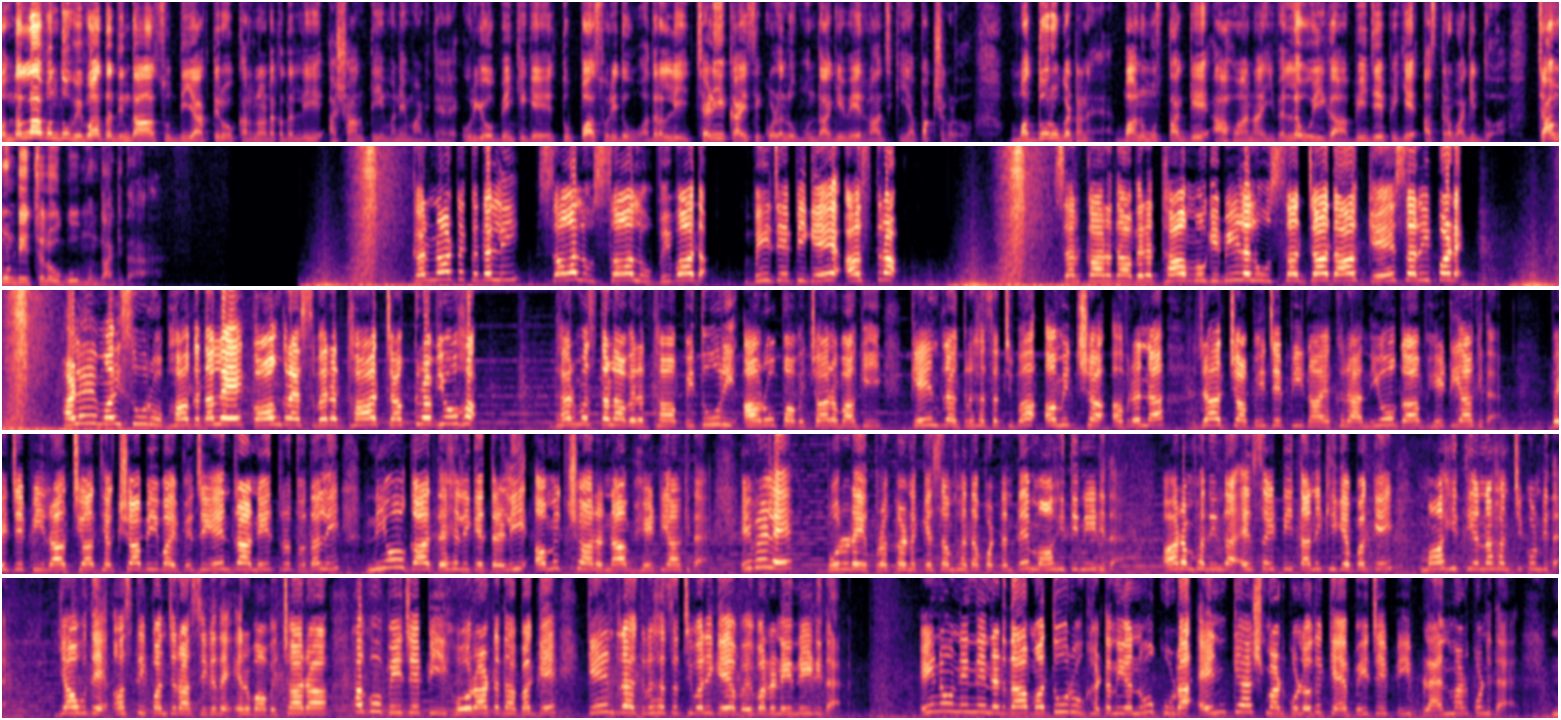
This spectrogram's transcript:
ಒಂದಲ್ಲ ಒಂದು ವಿವಾದದಿಂದ ಸುದ್ದಿಯಾಗ್ತಿರೋ ಕರ್ನಾಟಕದಲ್ಲಿ ಅಶಾಂತಿ ಮನೆ ಮಾಡಿದೆ. ಉರಿಯೋ ಬೆಂಕಿಗೆ ತುಪ್ಪ ಸುರಿದು ಅದರಲ್ಲಿ ಚಳಿ ಕಾಯಿಸಿಕೊಳ್ಳಲು ಮುಂದಾಗಿವೆ ರಾಜಕೀಯ ಪಕ್ಷಗಳು. ಮದ್ದೂರು ಘಟನೆ, ಬಾನು ಮುಸ್ತಾಕ್ಗೆ ಆಹ್ವಾನ, ಇವೆಲ್ಲವೂ ಈಗ ಬಿಜೆಪಿಗೆ ಅಸ್ತ್ರವಾಗಿದ್ದು, ಚಾಮುಂಡಿ ಚಲೋಗೂ ಮುಂದಾಗಿದೆ. ಕರ್ನಾಟಕದಲ್ಲಿ ಸಾಲು ಸಾಲು ವಿವಾದ. ಬಿಜೆಪಿಗೆ ಅಸ್ತ್ರ. ಸರ್ಕಾರದ ವಿರುದ್ಧ ಮುಗಿಬೀಳಲು ಸಜ್ಜಾದ ಕೇಸರಿ ಪಡೆ. ಹಳೆ ಮೈಸೂರು ಭಾಗದಲ್ಲೇ ಕಾಂಗ್ರೆಸ್ ವಿರುದ್ಧ ಚಕ್ರವ್ಯೂಹ. ಧರ್ಮಸ್ಥಳ ವಿರುದ್ಧ ಪಿತೂರಿ ಆರೋಪ ವಿಚಾರವಾಗಿ ಕೇಂದ್ರ ಗೃಹ ಸಚಿವ ಅಮಿತ್ ಶಾ ಅವರನ್ನ ರಾಜ್ಯ ಬಿಜೆಪಿ ನಾಯಕರ ನಿಯೋಗ ಭೇಟಿಯಾಗಿದೆ. ಬಿಜೆಪಿ ರಾಜ್ಯಾಧ್ಯಕ್ಷ ಬಿವೈ ವಿಜಯೇಂದ್ರ ನೇತೃತ್ವದಲ್ಲಿ ನಿಯೋಗ ದೆಹಲಿಗೆ ತೆರಳಿ ಅಮಿತ್ ಶಾರನ್ನ ಭೇಟಿಯಾಗಿದೆ. ಈ ವೇಳೆ ಬುರುಡೆ ಪ್ರಕರಣಕ್ಕೆ ಸಂಬಂಧಪಟ್ಟಂತೆ ಮಾಹಿತಿ ನೀಡಿದೆ. ಆರಂಭದಿಂದ ಎಸ್ಐಟಿ ತನಿಖೆಗೆ ಬಗ್ಗೆ ಮಾಹಿತಿಯನ್ನ ಹಂಚಿಕೊಂಡಿದೆ. ಯಾವುದೇ ಅಸ್ಥಿ ಪಂಜರ ಸಿಗದೆ ಇರುವ ವಿಚಾರ ಹಾಗೂ ಬಿಜೆಪಿ ಹೋರಾಟದ ಬಗ್ಗೆ ಕೇಂದ್ರ ಗೃಹ ಸಚಿವರಿಗೆ ವಿವರಣೆ ನೀಡಿದೆ. ಇನ್ನು ನಿನ್ನೆ ನಡೆದ ಮದ್ದೂರು ಘಟನೆಯನ್ನು ಕೂಡ ಎನ್ ಕ್ಯಾಶ್ ಮಾಡಿಕೊಳ್ಳೋದಕ್ಕೆ ಬಿಜೆಪಿ ಪ್ಲಾನ್ ಮಾಡಿಕೊಂಡಿದೆ.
